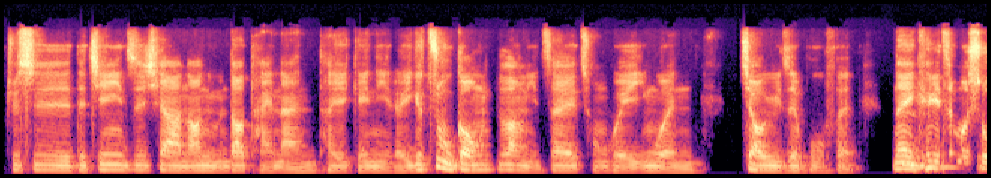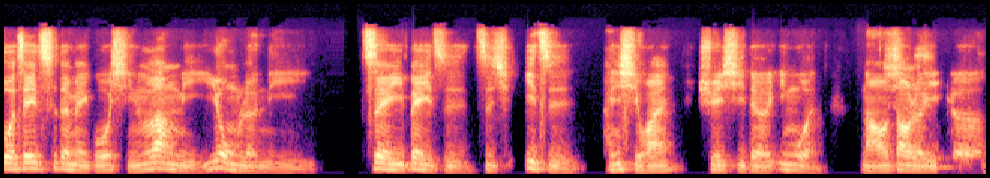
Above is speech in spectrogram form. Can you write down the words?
就是的建议之下，然后你们到台南，他也给你了一个助攻，让你再重回英文教育这部分。那也可以这么说，这一次的美国行让你用了你这一辈子之前一直很喜欢学习的英文，然后到了一个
